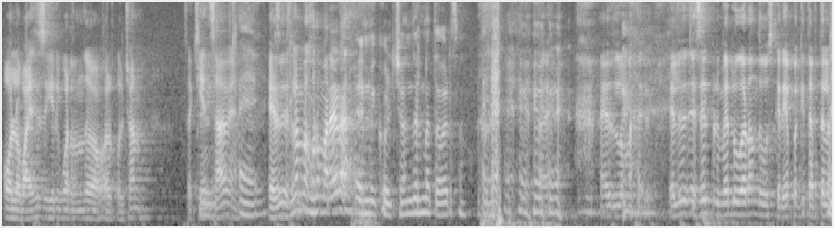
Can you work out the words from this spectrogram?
O lo vayas a seguir guardando debajo del colchón. O sea, quién sabe. Eh. es, la mejor manera. En mi colchón del metaverso. es, lo es, el primer lugar donde buscaría para quitarte la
